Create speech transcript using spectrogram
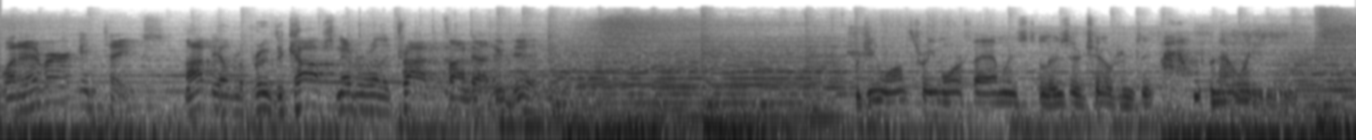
Whatever it takes. Might be able to prove the cops never really tried to find out who did. Would you want three more families to lose their children to? I don't know anymore.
